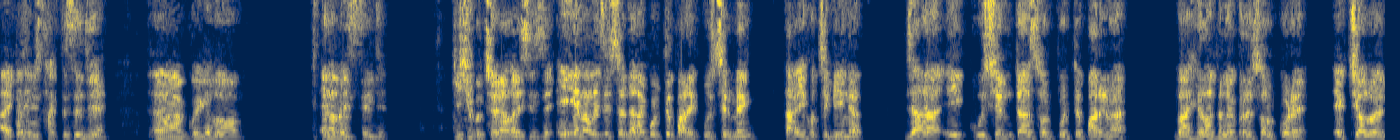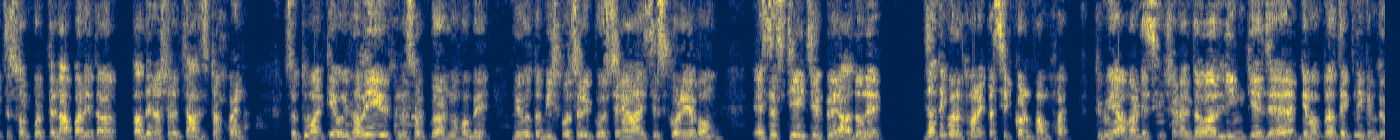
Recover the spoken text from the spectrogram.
আরেকটা জিনিস থাকতেছে যে কই গেল? অ্যানালাইসিস এই যে, কৃষি গুচ্ছ অ্যানালাইসিস এই অ্যানালাইসিসটা যারা করতে পারে কোশ্চেন ব্যাংক তারাই হচ্ছে গেইনার যারা এই কোশ্চেনটা সলভ করতে পারে না, বা হেলাফেলা করে সলভ করে অ্যাকচুয়াল ওয়েতে সলভ করতে না পারে তাদের আসলে চান্সটা হয় না। তো তোমাকে ওইভাবেই এখানে সলভ করানো হবে। বিগত বিশ বছরের কোশ্চেন অ্যানালাইসিস করে এবং S S T H F এর আদলে যাতে করে তোমার একটা সিট কনফার্ম হয়। তুমি আমার ডিসক্রিপশনে দেওয়া লিঙ্কে যে ডেমো ক্লাস দেখলে কিন্তু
